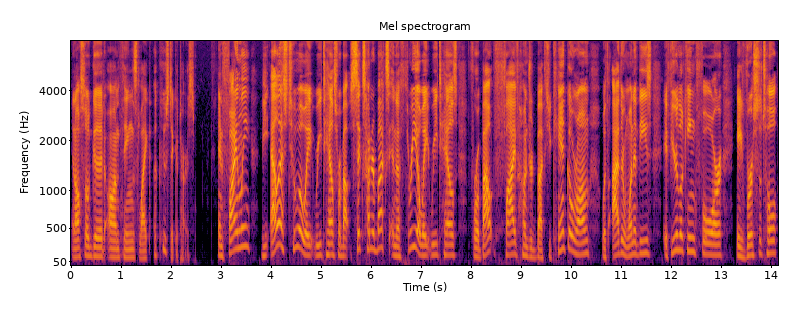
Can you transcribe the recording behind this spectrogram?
and also good on things like acoustic guitars. And finally, the LS208 retails for about 600 bucks and the 308 retails for about 500 bucks. You can't go wrong with either one of these. If you're looking for a versatile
